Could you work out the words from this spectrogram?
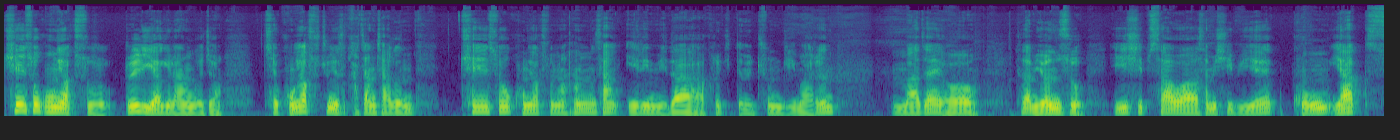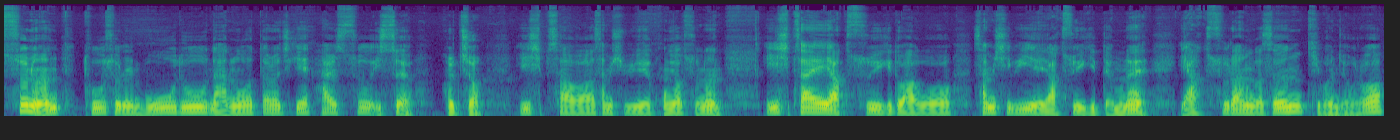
최소 공약수를 이야기를 하는 거죠. 제 공약수 중에서 가장 작은 최소 공약수는 항상 1입니다. 그렇기 때문에 중기말은 맞아요. 그 다음 연수 24와 32의 공약 수는 두 수를 모두 나누어 떨어지게 할 수 있어요. 그렇죠. 24와 32의 공약수는 24의 약수이기도 하고 32의 약수이기 때문에 약수라는 것은 기본적으로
